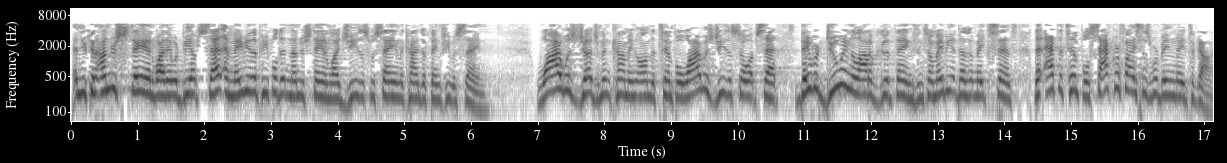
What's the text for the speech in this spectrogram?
And you can understand why they would be upset, and maybe the people didn't understand why Jesus was saying the kinds of things he was saying. Why was judgment coming on the temple? Why was Jesus so upset? They were doing a lot of good things, and so maybe it doesn't make sense that at the temple, sacrifices were being made to God.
